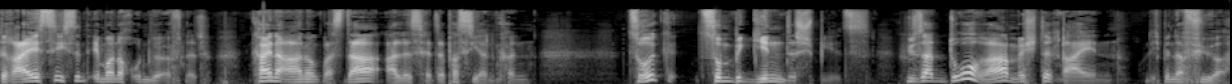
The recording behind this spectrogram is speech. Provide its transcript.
30 sind immer noch ungeöffnet. Keine Ahnung, was da alles hätte passieren können. Zurück zum Beginn des Spiels. Hysadora möchte rein und ich bin dafür.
